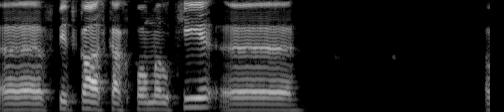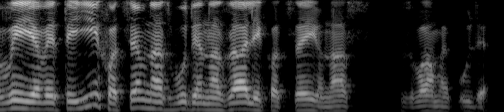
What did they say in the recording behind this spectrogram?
е, в підказках помилки, е, виявити їх. Оце в нас буде на залік, оцей у нас з вами буде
